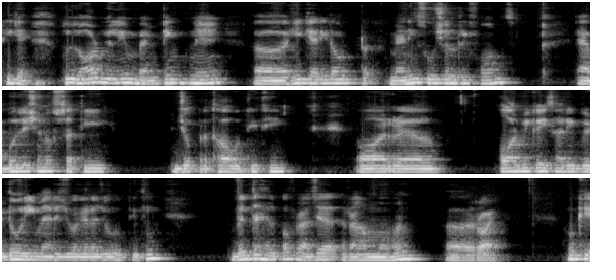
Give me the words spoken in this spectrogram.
ठीक है तो लॉर्ड विलियम बैंटिंग ने ही carried out many social reforms abolition of sati, जो प्रथा होती थी और और भी कई सारी विडो री मैरिज वगैरह जो होती थी with the help of Raja Ram Mohan Roy. Okay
